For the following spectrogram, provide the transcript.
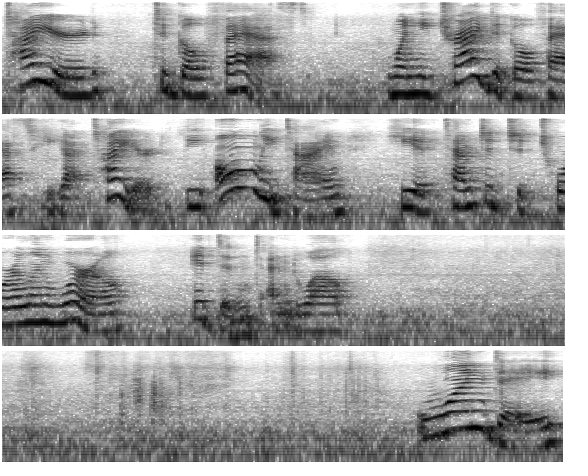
tired to go fast. When he tried to go fast, he got tired. The only time he attempted to twirl and whirl, it didn't end well. One day,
